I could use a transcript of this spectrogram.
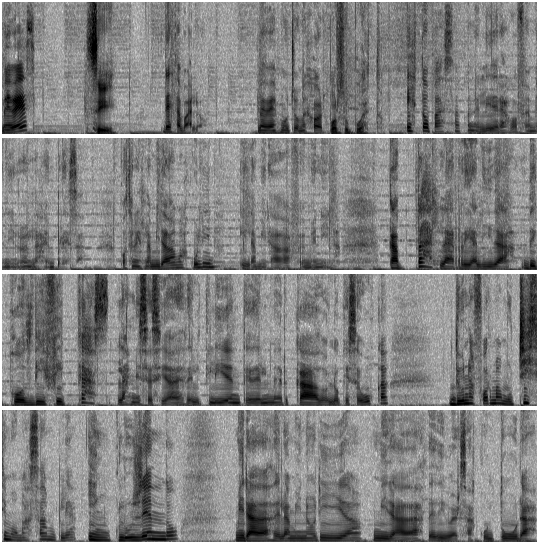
¿Me ves? Sí, Destapalo. Me ves mucho mejor. por supuesto. Esto pasa con el liderazgo femenino en las empresas. Vos tenés la mirada masculina y la mirada femenina. Captás la realidad, decodificás las necesidades del cliente, del mercado, lo que se busca, de una forma muchísimo más amplia, incluyendo miradas de la minoría, miradas de diversas culturas,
